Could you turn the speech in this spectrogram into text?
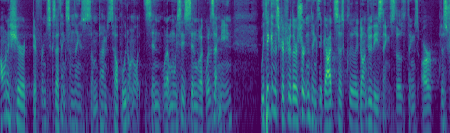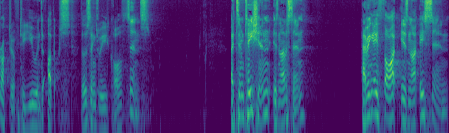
I want to share a difference because I think sometimes sometimes it's helpful. We don't know what sin. When we say sin, we're like, what does that mean? We think in the scripture there are certain things that God says clearly don't do these things. Those things are destructive to you and to others. Those things we call sins. A temptation is not a sin. Having a thought is not a sin.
